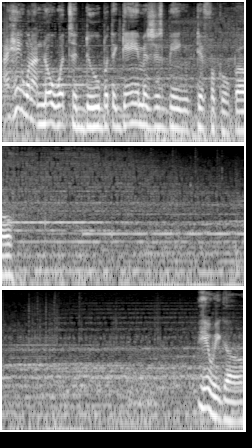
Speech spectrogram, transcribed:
I hate when I know what to do, but the game is just being difficult, bro. Here we go.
